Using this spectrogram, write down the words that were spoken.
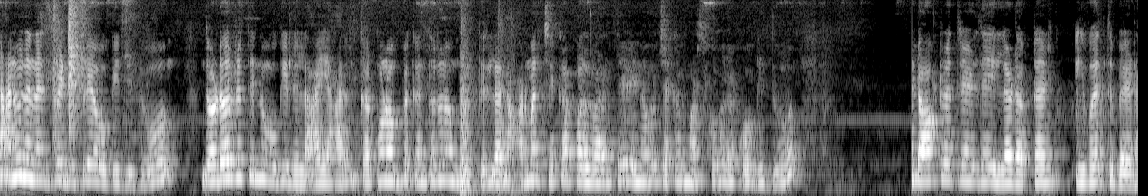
ನಾನು ನನ್ನ ಹಸ್ಬೆಂಡ್ ಇಬ್ಬರೇ ಹೋಗಿದ್ದಿದ್ದು. ದೊಡ್ಡವ್ರ ಜೊತೆನೂ ಹೋಗಿರಲಿಲ್ಲ. ಯಾರನ್ನ ಕರ್ಕೊಂಡು ಹೋಗ್ಬೇಕಂತಲೂ ನಮ್ಗೆ ಗೊತ್ತಿರಲಿಲ್ಲ. ನಾರ್ಮಲ್ ಚೆಕಪ್ ಅಲ್ವಾ ಅಂತೇಳಿ ನಾವು ಚೆಕಪ್ ಮಾಡಿಸ್ಕೊಬರಕ್ಕೆ ಹೋಗಿದ್ದು. ಡಾಕ್ಟ್ರ್ ಹತ್ರ ಹೇಳಿದೆ, ಇಲ್ಲ ಡಾಕ್ಟರ್ ಇವತ್ತು ಬೇಡ.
